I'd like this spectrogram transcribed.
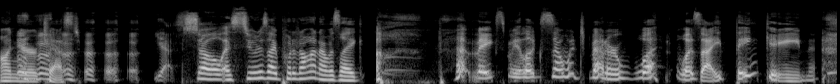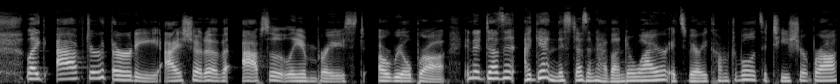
on your chest. yes. So as soon as I put it on, I was like, that makes me look so much better. What was I thinking? Like after 30, I should have absolutely embraced a real bra. And it doesn't, again, this doesn't have underwire. It's very comfortable. It's a t shirt bra,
